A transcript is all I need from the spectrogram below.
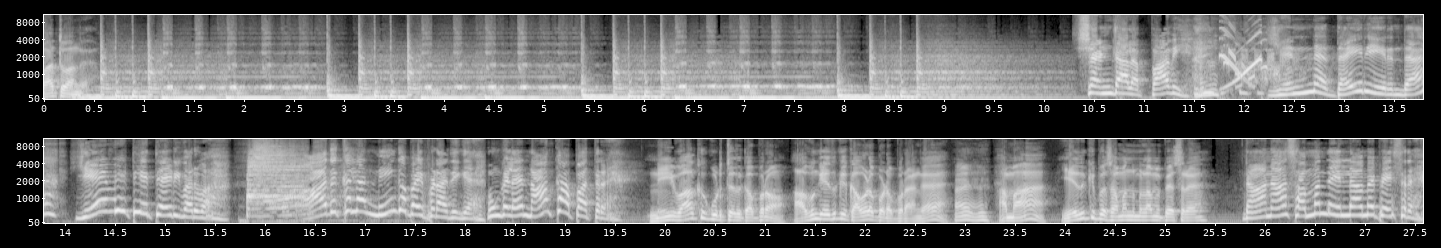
பார்த்து வாங்க செண்டால பாவி. என்ன தைரியம் இருந்தா? என் வீட்டையே தேடி வருவா. அதுக்கெல்லாம் நீங்க பயப்படாதீங்க. உங்களை நான் காப்பாத்துறேன். நீ வாக்கு கொடுத்ததுக்கு அப்புறம் அவங்க எதுக்கு கவலைப்பட போறாங்க? ஆமா எதுக்கு இப்ப சம்மந்தம் இல்லாம பேசுற? நானா சம்பந்தம் இல்லாம பேசுறேன்.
